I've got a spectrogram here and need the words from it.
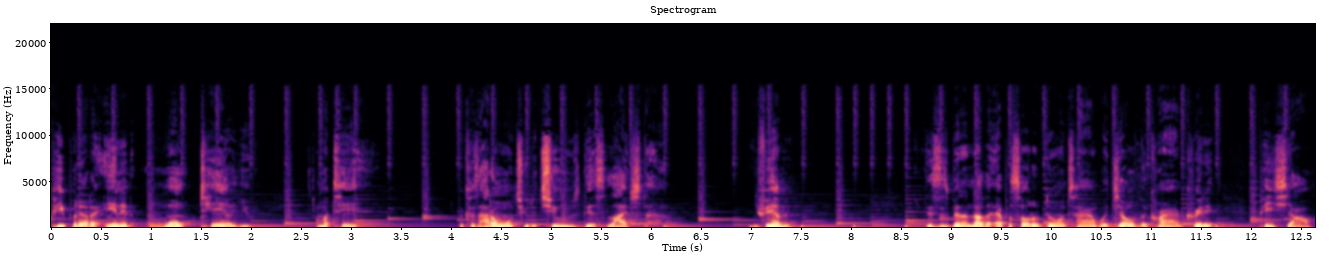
people that are in it won't tell you. I'm going to tell you because I don't want you to choose this lifestyle. You feel me? This has been another episode of Doing Time with Joe, the crime critic. Peace, y'all.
